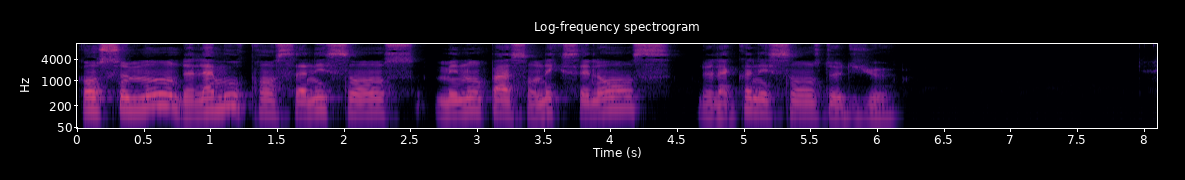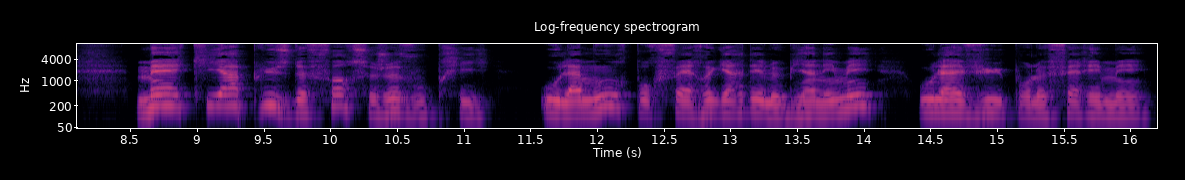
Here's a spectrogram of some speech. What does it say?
Qu'en ce monde l'amour prend sa naissance, mais non pas son excellence, de la connaissance de Dieu. Mais qui a plus de force, je vous prie, ou l'amour pour faire regarder le bien-aimé, ou la vue pour le faire aimer.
